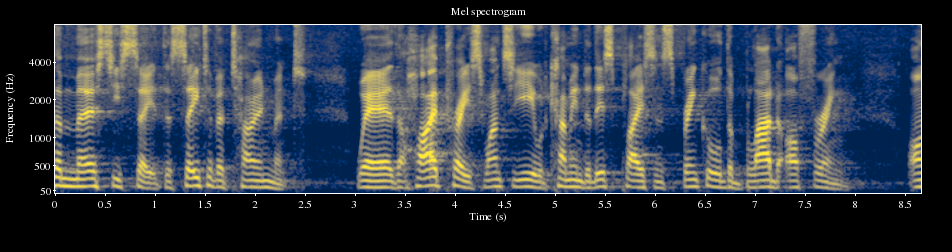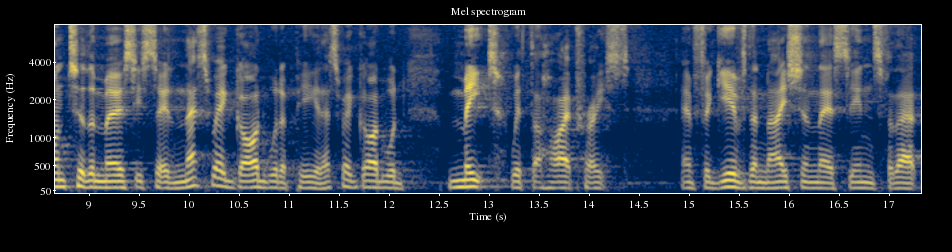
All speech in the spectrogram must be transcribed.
the mercy seat, the seat of atonement, where the high priest once a year would come into this place and sprinkle the blood offering onto the mercy seat. And that's where God would appear, that's where God would meet with the high priest and forgive the nation their sins for that,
